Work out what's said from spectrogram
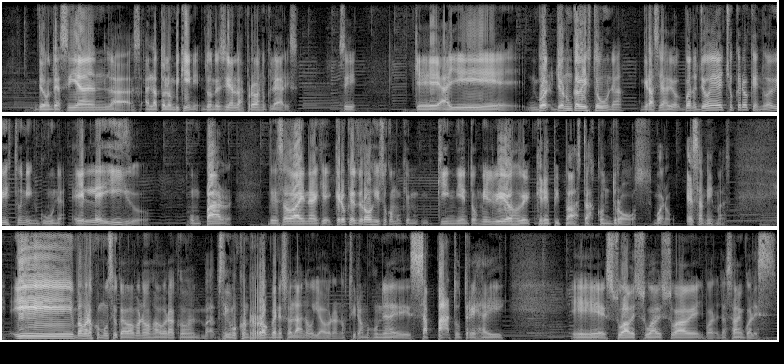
de donde hacían las, al atolón Bikini, donde hacían las pruebas nucleares, sí. Que allí, bueno, yo nunca he visto una, gracias a Dios. Bueno, yo he hecho, creo que no he visto ninguna. He leído un par de esa vaina que creo que Dross hizo como que 500 mil videos de creepypastas con Dross. Bueno, esas mismas. Y vámonos con música, vámonos ahora con. Seguimos con rock venezolano y ahora nos tiramos una de Zapato 3 ahí. Eh, suave, suave, suave. Bueno, ya saben cuál es.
